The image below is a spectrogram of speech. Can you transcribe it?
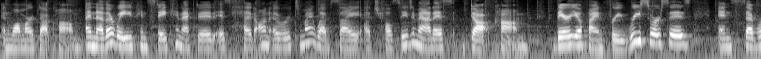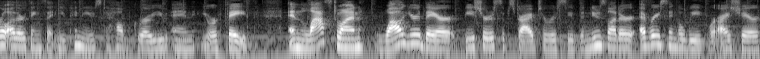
and Walmart.com. Another way you can stay connected is head on over to my website at chelseydematteis.com. There you'll find free resources and several other things that you can use to help grow you in your faith. And last one, while you're there, be sure to subscribe to receive the newsletter every single week where I share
